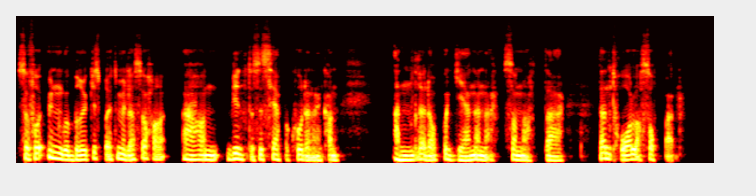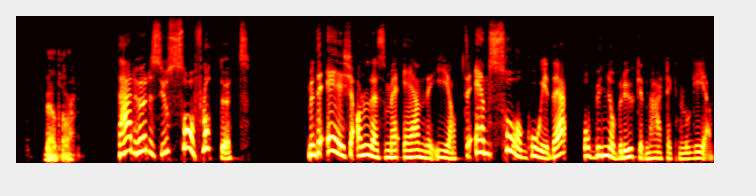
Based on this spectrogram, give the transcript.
Så for å unngå å bruke sprøytemidler, så har, han begynt å se på hvordan en kan endre på genene, sånn at uh, den tåler soppen bedre. Det her høres jo så flott ut, men det er ikke alle som er enig i at det er en så god idé og begynne å bruke denne teknologien.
